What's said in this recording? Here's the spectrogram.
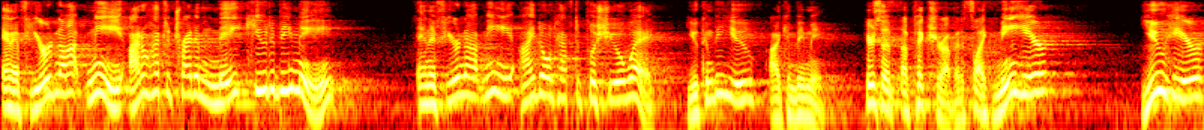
And if you're not me, I don't have to try to make you to be me. And if you're not me, I don't have to push you away. You can be you, I can be me. Here's a, a picture of it it's like me here, you here,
